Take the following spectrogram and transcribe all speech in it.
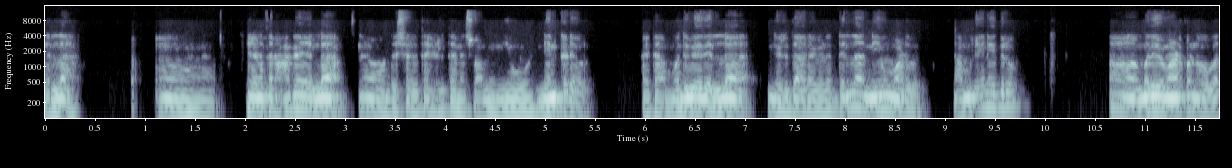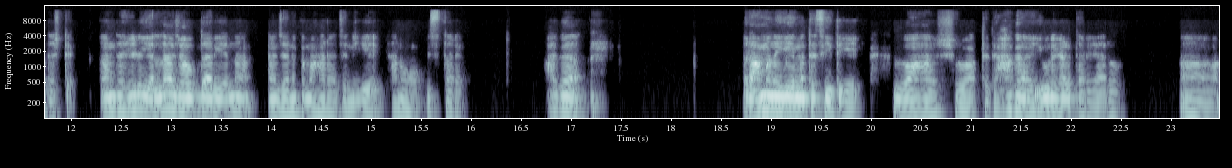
ಎಲ್ಲ ಹ್ಮ್ ಹೇಳ್ತಾರೆ. ಆಗ ಎಲ್ಲ ಒಂದು ಶರತ ಹೇಳ್ತಾನೆ ಸ್ವಾಮಿ, ನೀವು ನಿನ್ ಕಡೆಯವರು, ಆಯ್ತಾ? ಮದುವೆದೆಲ್ಲ ನಿರ್ಧಾರಗಳದ್ದೆಲ್ಲ ನೀವು ಮಾಡ್ಬೇಕು. ನಮ್ಗೇನಿದ್ರು, ಆ, ಮದುವೆ ಮಾಡ್ಕೊಂಡು ಹೋಗೋದಷ್ಟೇ ಅಂತ ಹೇಳಿ ಎಲ್ಲಾ ಜವಾಬ್ದಾರಿಯನ್ನ ಜನಕ ಮಹಾರಾಜನಿಗೆ ತಾನು ಒಪ್ಪಿಸ್ತಾರೆ. ಆಗ ರಾಮನಿಗೆ ಮತ್ತೆ ಸೀತೆಗೆ ವಿವಾಹ ಶುರು ಆಗ್ತದೆ ಆಗ ಇವ್ರು ಹೇಳ್ತಾರೆ, ಯಾರು? ಆ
